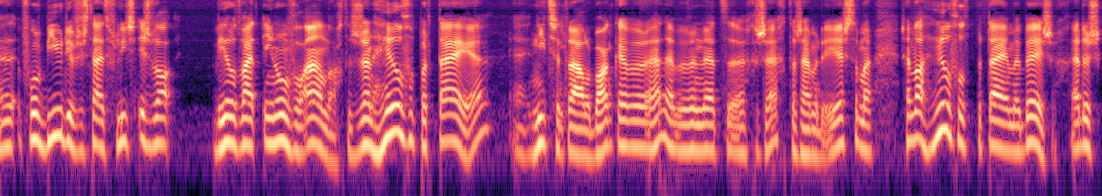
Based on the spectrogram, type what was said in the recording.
uh, voor biodiversiteitsverlies is wel wereldwijd enorm veel aandacht. Dus er zijn heel veel partijen eh, niet centrale bank hebben, hè, hebben we net uh, gezegd. Daar zijn we de eerste. Maar er zijn wel heel veel partijen mee bezig. Hè. Dus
